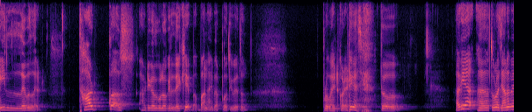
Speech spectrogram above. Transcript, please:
এই লেভেলের থার্ড ক্লাস আর্টিকেলগুলোকে লেখে বা বানায় বা প্রতিবেদন প্রোভাইড করে, ঠিক আছে? তো আগে তোমরা জানাবে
